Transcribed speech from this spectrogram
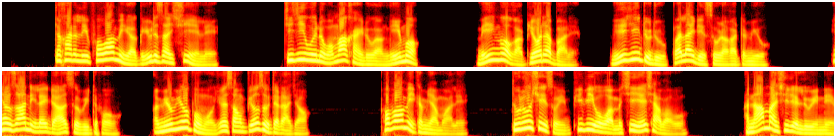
။တခါတလေဖွားဖွားမေကဂယုတဆိုင်ရှိရင်လေကြီးကြီးဝင်းတို့မမခိုင်တို့ကငေးမော့မင်းငော့ကပြောတတ်ပါတယ်။မြေးချင်းတူတူပတ်လိုက်တယ်ဆိုတာကတစ်မျိုး။မြောက်စားနေလိုက်တာဆိုပြီးတဖုံအမျိုးမျိုးပုံပုံရွယ်ဆောင်ပြောဆိုတတ်တာကြောင့် ဖဖမေခမရမှာလဲသူတို့ရှိဆိုရင်ပြပြဝဝမရှိရဲရှာပါဘူး။အနားမှာရှိတဲ့လူတွေနဲ့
